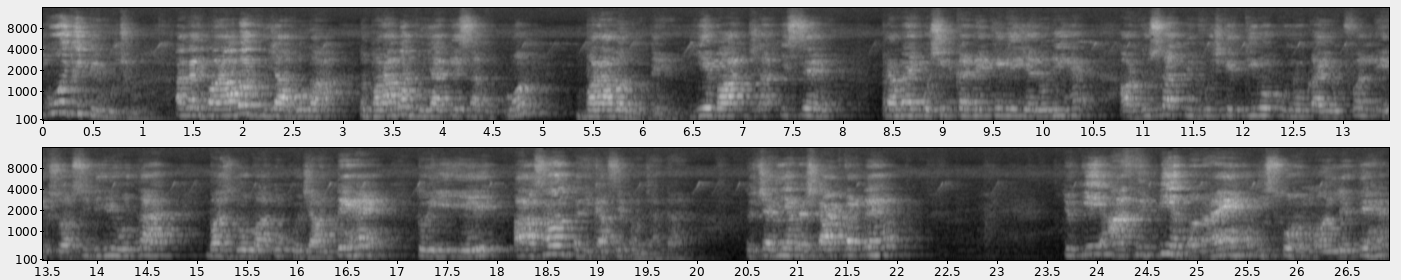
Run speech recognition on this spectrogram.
कोई भी त्रिभुज हो, अगर बराबर भुजा होगा तो बराबर भुजा के सब कोण बराबर होते हैं। ये बात इस प्रमेय को सिद्ध करने के लिए ज़रूरी है। और दूसरा, त्रिभुज के तीनों कोणों का योगफल 180 डिग्री होता है। बस दो बातों को जानते हैं तो ये ये आसान तरीका से बन जाता है। तो चलिए हम स्टार्ट करते हैं। क्योंकि आकृति बनाए हैं, इसको हम मान लेते हैं,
